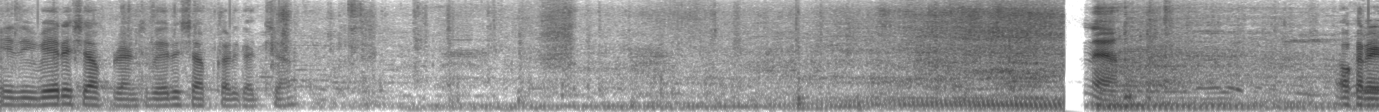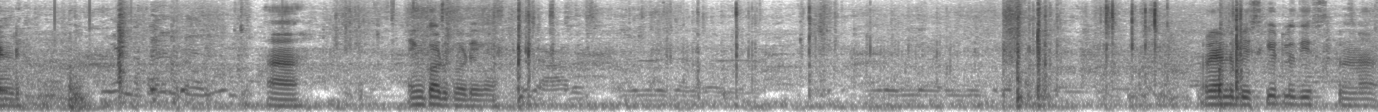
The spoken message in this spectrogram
ఇది వేరే షాప్ ఫ్రెండ్స్ వేరే షాప్ కాడికి వచ్చా. ఒక రెండు. ఆ, ఇంకోటి కూడా ఇవ్వ. రెండు బిస్కెట్లు తీసుకున్నా.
